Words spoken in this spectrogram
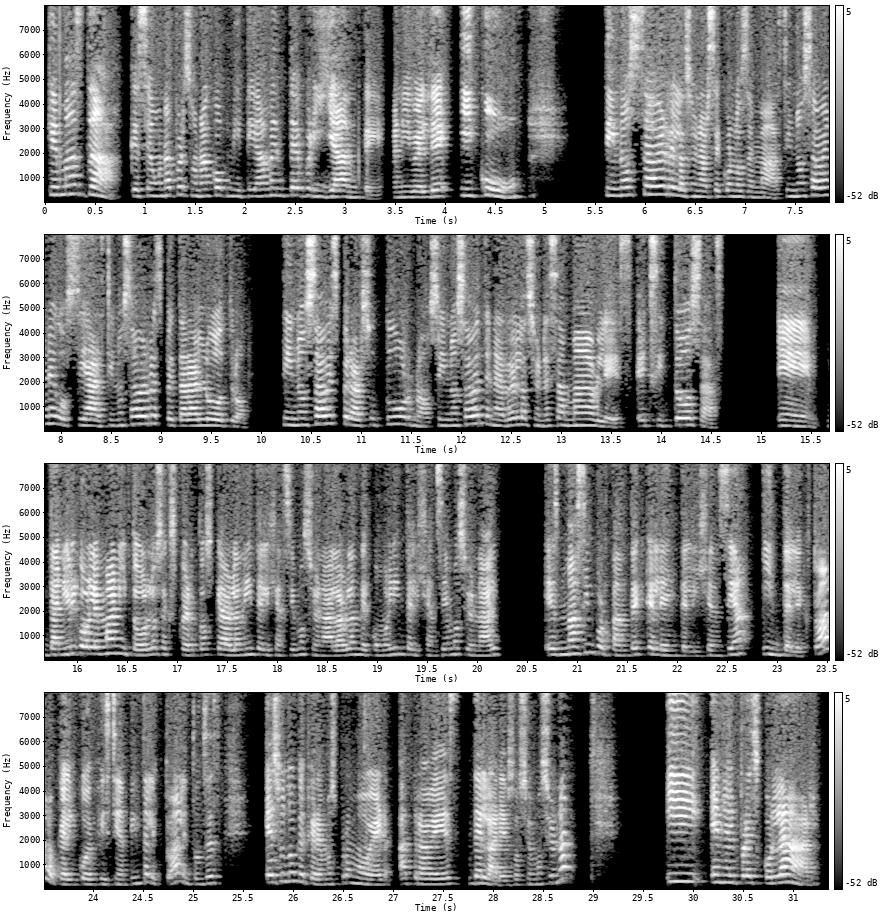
¿Qué más da que sea una persona cognitivamente brillante a nivel de IQ si no sabe relacionarse con los demás, si no sabe negociar, si no sabe respetar al otro, si no sabe esperar su turno, si no sabe tener relaciones amables, exitosas. Eh, Daniel Goleman y todos los expertos que hablan de inteligencia emocional hablan de cómo la inteligencia emocional es más importante que la inteligencia intelectual o que el coeficiente intelectual. Entonces, eso es lo que queremos promover a través del área socioemocional. Y en el preescolar,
